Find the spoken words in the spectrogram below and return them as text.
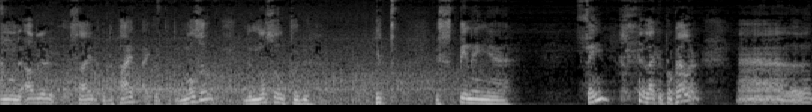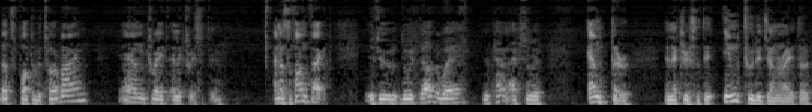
And on the other side of the pipe, I could put a nozzle. The nozzle could hit the spinning uh, thing, like a propeller. Uh, that's part of a turbine and create electricity. And as a fun fact, if you do it the other way, you can actually enter electricity into the generator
